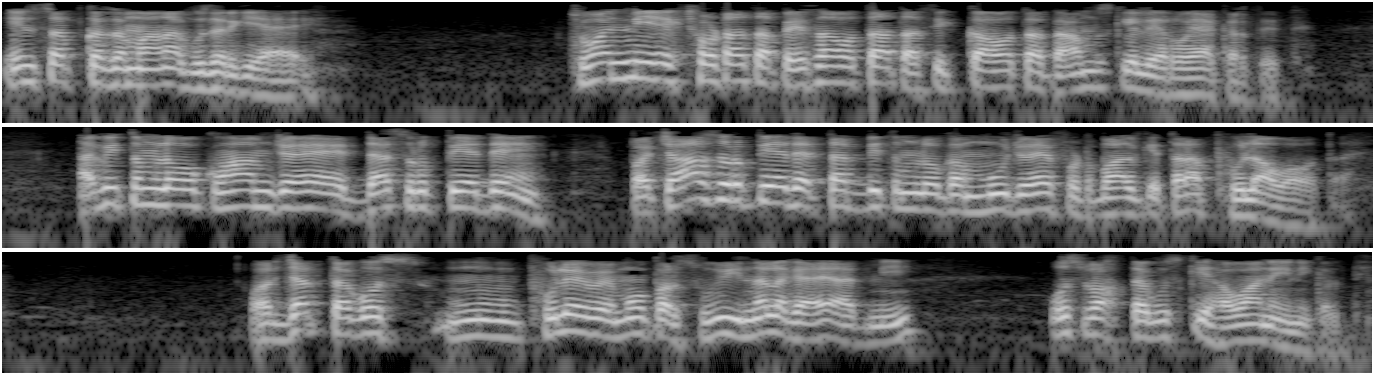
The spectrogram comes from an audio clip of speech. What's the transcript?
ان سب کا زمانہ گزر گیا ہے۔ چونی ایک چھوٹا سا پیسہ ہوتا تھا، سکہ ہوتا تھا، ہم اس کے لیے رویا کرتے تھے۔ ابھی تم لوگوں کو ہم جو ہے دس روپے دیں، پچاس روپے دیں، تب بھی تم لوگ کا منہ جو ہے فٹ بال کی طرح پھولا ہوا ہوتا ہے۔ اور جب تک اس پھولے ہوئے منہ پر سوئی نہ لگائے آدمی، اس وقت تک اس کی ہوا نہیں نکلتی۔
